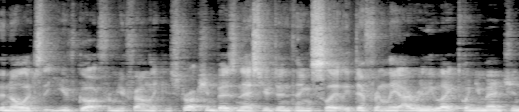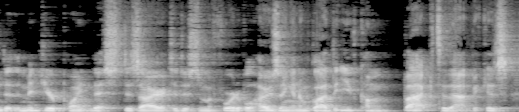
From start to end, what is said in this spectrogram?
the knowledge that you've got from your family construction business. You're doing things slightly differently. I really liked when you mentioned at the mid year point this desire to do some affordable housing, and I'm glad that you've come back to that because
